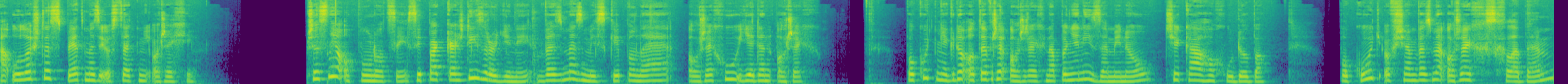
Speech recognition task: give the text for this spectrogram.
a uložte zpět mezi ostatní ořechy. Přesně o půlnoci si pak každý z rodiny vezme z misky plné ořechů jeden ořech. Pokud někdo otevře ořech naplněný zeminou, čeká ho chudoba. Pokud ovšem vezme ořech s chlebem,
